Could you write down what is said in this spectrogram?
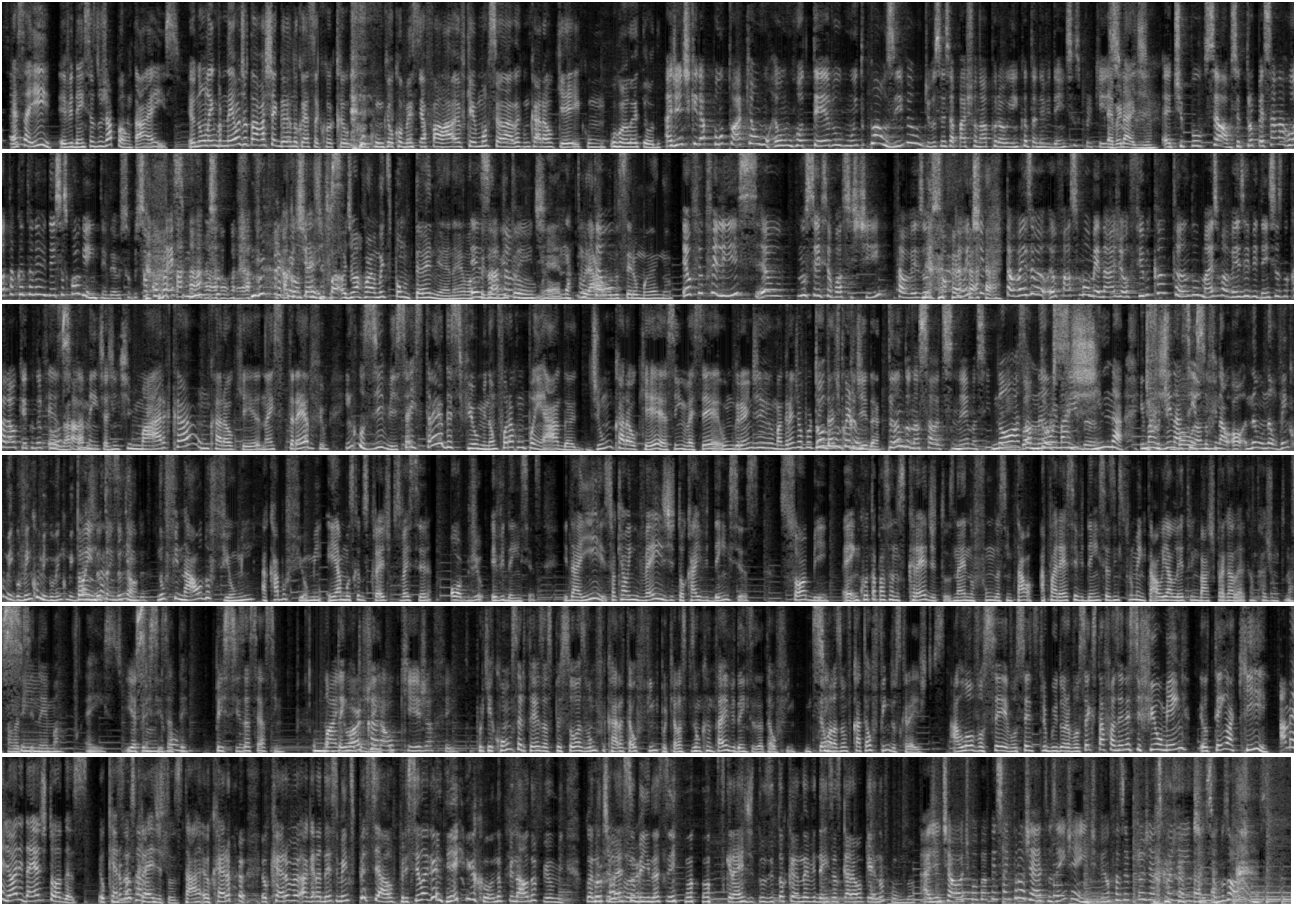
Essa aí, evidências do Japão, tá? É isso. Eu não lembro nem onde eu tava chegando com essa com, com, que eu comecei a falar. Eu fiquei emocionada com o karaokê e com o rolê todo. A gente queria pontuar que é um, é um roteiro muito plausível de você se apaixonar por alguém cantando evidências, porque isso É verdade. é tipo, sei lá, você tropeçar na rua, tá cantando evidências com alguém, entendeu? Isso, isso acontece muito, muito frequentemente. Acontece de, de uma forma muito espontânea, né? Uma Exatamente. coisa muito é, natural Então- do ser humano. Eu fico feliz, eu não sei se eu vou assistir, talvez eu só cante, talvez eu, eu faça uma homenagem ao filme cantando mais uma vez Evidências no karaokê quando ele for lançado. Exatamente, a gente marca um karaokê na estreia do filme. Inclusive, se a estreia desse filme não for acompanhada de um karaokê, assim, vai ser um grande, uma grande oportunidade perdida. cantando na sala de cinema, assim. Nossa, não, imagina. Imagina futebol, assim, ó, no assim. final. Ó, não, não, vem comigo, vem comigo, vem comigo. Tô imagina indo, Indo, assim, indo. no final do filme, acaba o filme e a música dos créditos vai ser, óbvio, evidências. E daí, só que ao invés de tocar evidências, sobe, é, enquanto tá passando os créditos, né, no fundo assim tal, aparece evidências instrumental e a letra embaixo pra galera cantar junto na sala de Sim. cinema. É isso. Ia ser Precisa ter. Precisa ser assim. O Não tem maior outro jeito. karaokê já feito. Porque com certeza as pessoas vão ficar até o fim, porque elas precisam cantar evidências até o fim. Então Sim. elas vão ficar até o fim dos créditos. Alô, você, você distribuidora, você que está fazendo esse filme, hein? Eu tenho aqui a melhor ideia de todas. Eu quero meus Exatamente. créditos, tá? Eu quero, eu quero meu agradecimento especial. Priscila Ganico no final do filme, quando Por estiver favor. subindo assim os créditos e tocando evidências karaokê no fundo. A gente é ótimo pra pensar em projetos, hein, gente? Venham fazer projetos com a gente. Somos ótimos. Pô,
